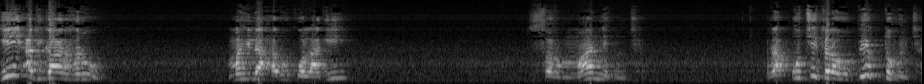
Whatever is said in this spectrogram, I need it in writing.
यी अधिकारहरू महिलाहरूको लागि सर्वमान्य हुन्छ र उचित र उपयुक्त हुन्छ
